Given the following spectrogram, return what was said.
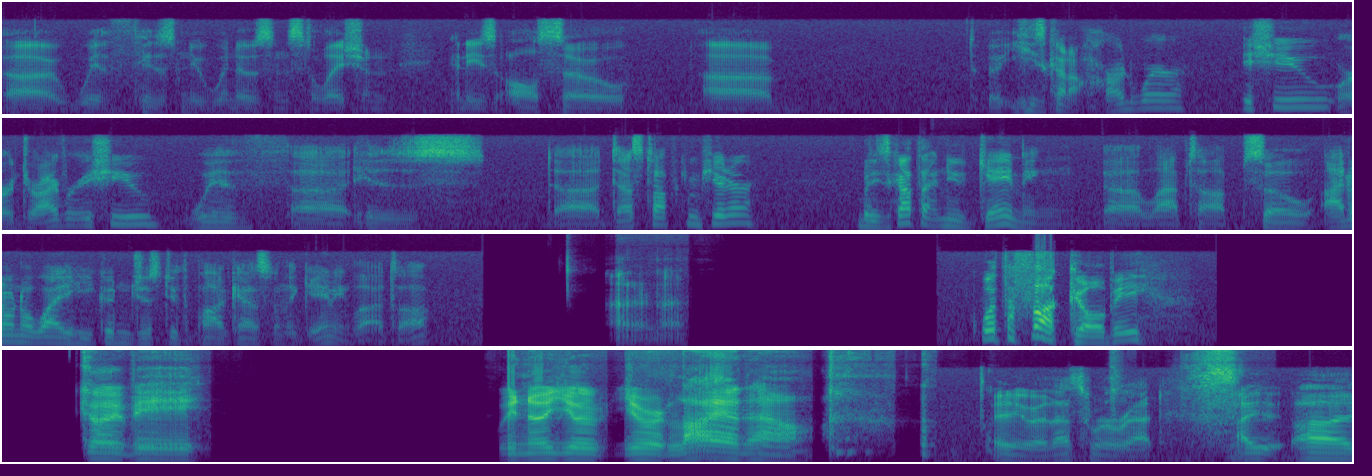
uh, with his new Windows installation, and he's also uh, he's got a hardware issue or a driver issue with uh, his uh, desktop computer. But he's got that new gaming uh, laptop, so I don't know why he couldn't just do the podcast on the gaming laptop. I don't know. What the fuck, Gobi? Gobi. We know you're you're a liar now. Anyway, that's where we're at. I uh,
